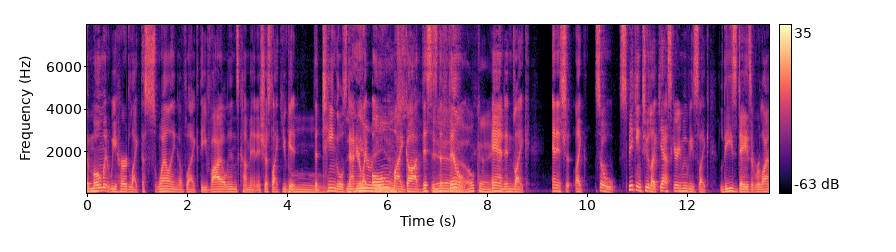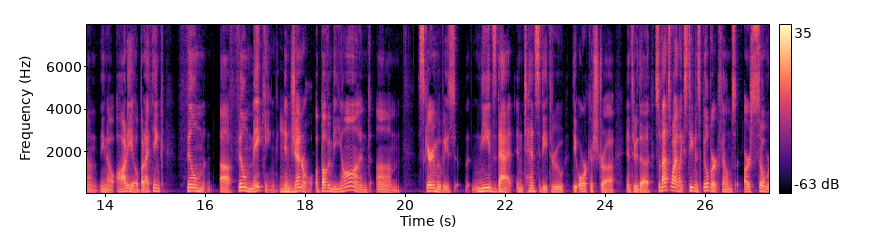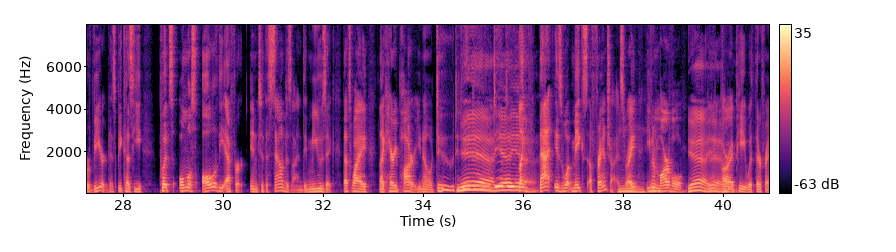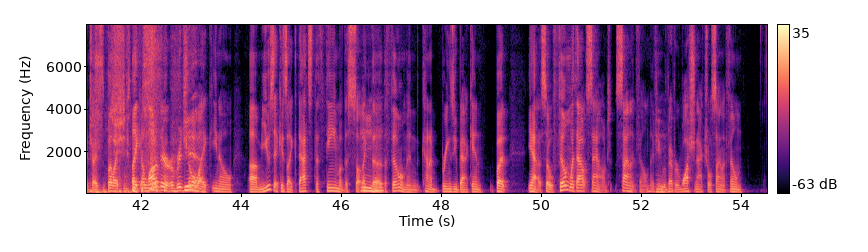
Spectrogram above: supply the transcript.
the moment we heard like the swelling of like the violins come in, it's just like you get the tingles down. You're like, oh my god, this is the film. okay. and and like, and it's just like so. Speaking to like, yeah, scary movies like these days that rely on you know audio, but I think film uh filmmaking in Mm-hmm. general above and beyond um scary movies needs that intensity through the orchestra and through the so that's why like Steven Spielberg films are so revered is because he puts almost all of the effort into the sound design the music that's why like Harry Potter you know do do do Yeah, do, yeah, do. yeah. like that is what makes a franchise right even Marvel Mm-hmm. Yeah, yeah. RIP with their franchises. But like like a lot of their original Yeah. like, you know, uh, music is like that's the theme of the so, like Mm-hmm. the the film and kind of brings you back in. But yeah, so film without sound, silent film, if Mm. you've ever watched an actual silent film,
